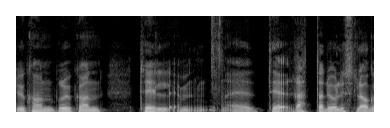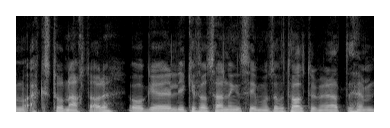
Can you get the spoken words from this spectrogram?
Du kan bruke den til, mm, eh, til retter du har lyst til å lage noe ekstraordinært av det. Og eh, like før sendingen, Simon, så fortalte du meg at eh,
